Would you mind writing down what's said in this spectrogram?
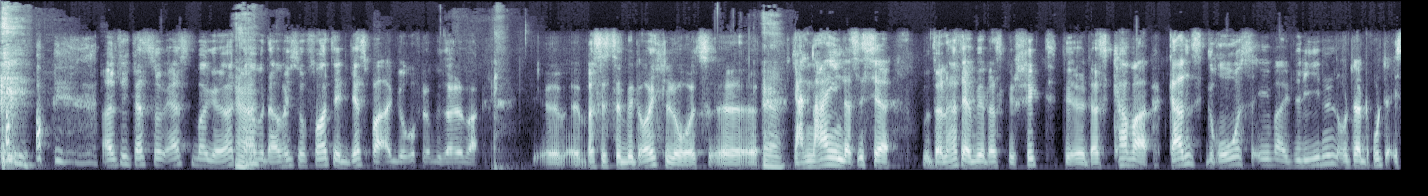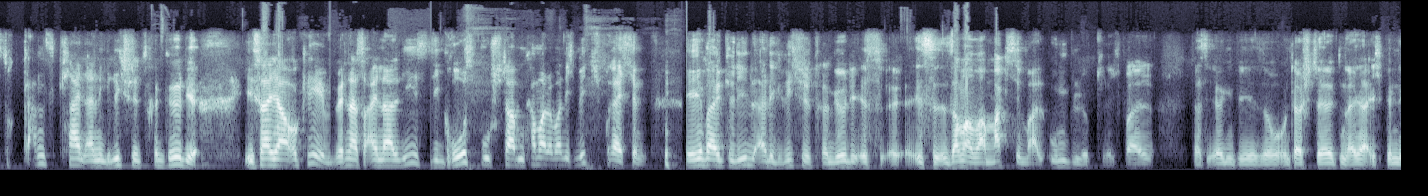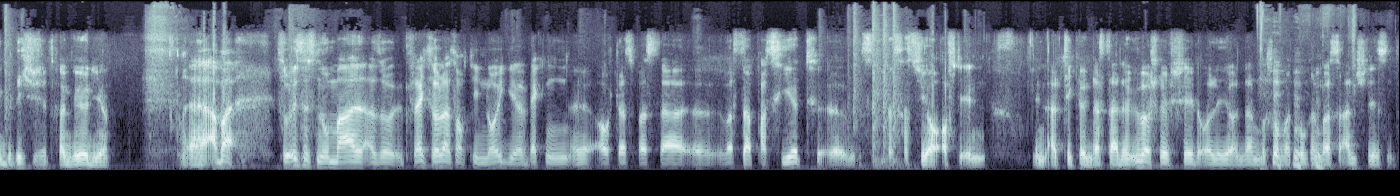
Als ich das zum ersten Mal gehört ja. habe, da habe ich sofort den Jesper angerufen und gesagt, immer, äh, was ist denn mit euch los? Äh, ja. ja. nein, das ist ja, und dann hat er mir das geschickt, das Cover, ganz groß Ewald Lienen und darunter ist doch ganz klein eine griechische Tragödie. Ich sage ja, okay, wenn das einer liest, die Großbuchstaben kann man aber nicht mitsprechen. Ewald Lienen, eine griechische Tragödie ist, ist, sagen wir mal, maximal unglücklich, weil das irgendwie so unterstellt, naja, ich bin eine griechische Tragödie. Äh, aber so ist es nun mal. Also vielleicht soll das auch die Neugier wecken äh, auf das, was da, äh, was da passiert. Äh, das hast du ja oft in in Artikeln, dass da eine Überschrift steht, Olli, und dann muss man mal gucken, was anschließend.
